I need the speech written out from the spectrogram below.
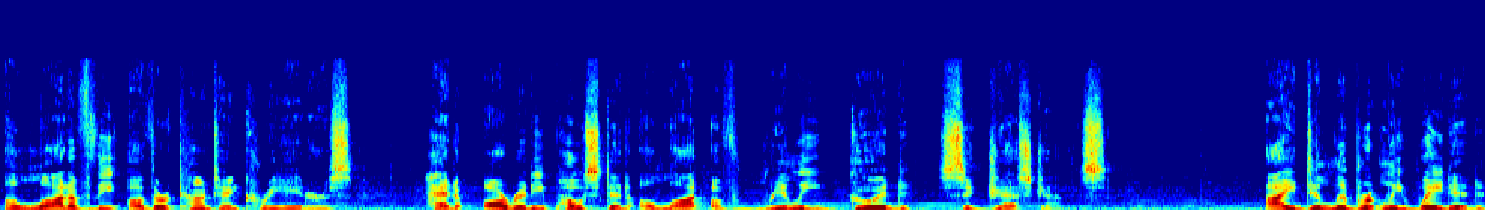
a lot of the other content creators had already posted a lot of really good suggestions. I deliberately waited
